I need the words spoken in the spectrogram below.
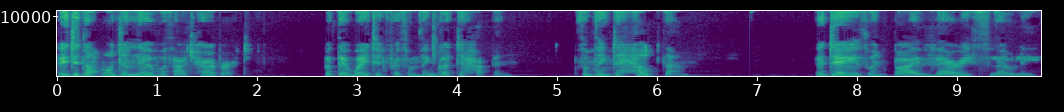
They did not want to live without Herbert, but they waited for something good to happen, something to help them. The days went by very slowly.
